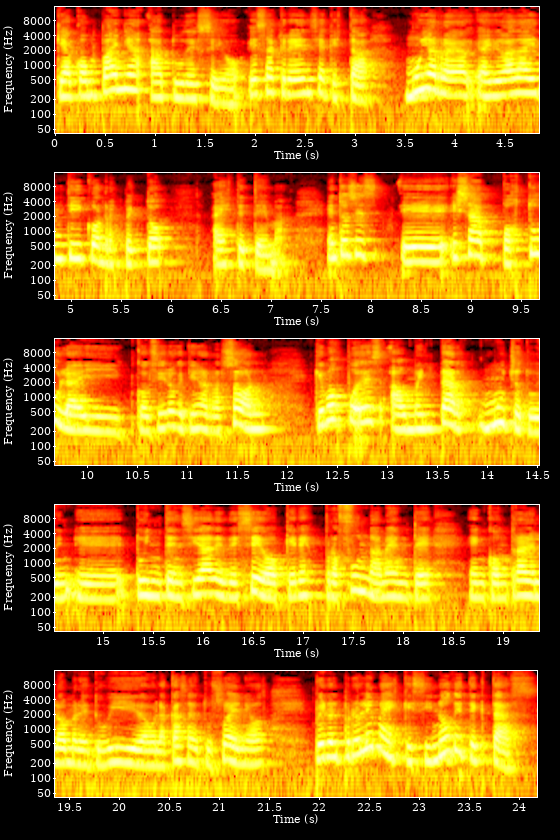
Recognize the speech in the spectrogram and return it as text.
que acompaña a tu deseo, esa creencia que está muy arraigada en ti con respecto a este tema. Entonces, eh, ella postula, y considero que tiene razón, que vos podés aumentar mucho eh, tu, intensidad de deseo, querés profundamente encontrar el hombre de tu vida o la casa de tus sueños, pero el problema es que si no detectás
